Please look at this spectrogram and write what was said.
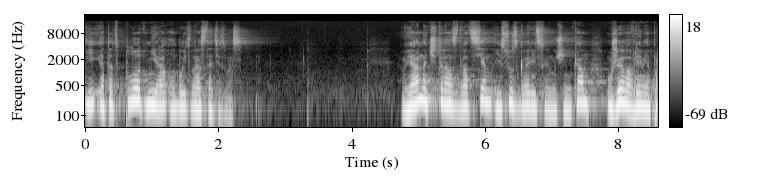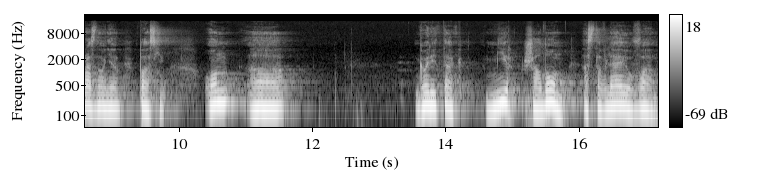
и этот плод мира, он будет вырастать из вас. В Иоанна 14, 27 Иисус говорит своим ученикам уже во время празднования Пасхи. Он э, говорит так, «Мир, шалом оставляю вам,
